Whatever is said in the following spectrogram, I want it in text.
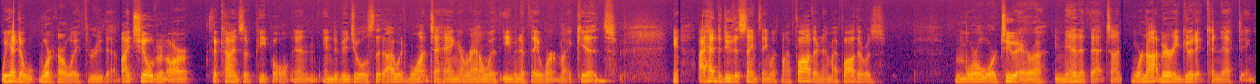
We had to work our way through that. My children are the kinds of people and individuals that I would want to hang around with, even if they weren't my kids. And I had to do the same thing with my father. Now, my father was from World War II era. Men at that time were not very good at connecting.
